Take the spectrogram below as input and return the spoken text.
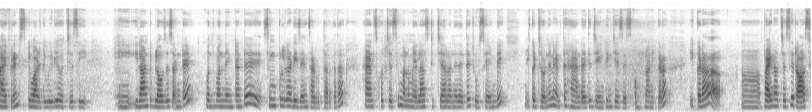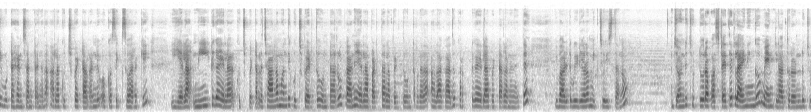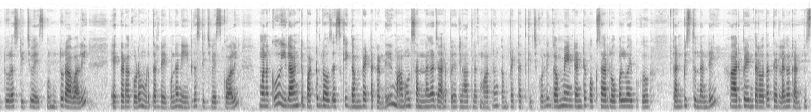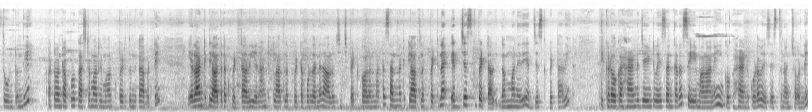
Hi friends ఇవాళ video వచ్చేసి ఇలాంటి బ్లౌజెస్ అంటే కొంతమంది ఏంటంటే సింపుల్గా డిజైన్స్ అడుగుతారు కదా. హ్యాండ్స్కి వచ్చేసి మనం ఎలా స్టిచ్ చేయాలనేది అయితే చూసేయండి. ఇక్కడ చూడండి నేనైతే హ్యాండ్ అయితే జెయింటింగ్ చేసేసుకుంటున్నాను ఇక్కడ. ఇక్కడ పైన వచ్చేసి రాసి బుట్ట హ్యాండ్స్ అంటాం కదా అలా కుచ్చిపెట్టాలండి ఒక సిక్స్ వరకు. ఎలా నీట్గా ఎలా కుచ్చిపెట్టాలి? చాలామంది కూర్చోపెడుతూ పెడుతూ ఉంటారు కానీ ఎలా పడితే అలా పెడుతూ ఉంటారు కదా. అలా కాదు కరెక్ట్గా ఎలా పెట్టాలనేది అయితే ఇవాళ వీడియోలో మీకు చూపిస్తాను. చూడండి చుట్టూరా ఫస్ట్ అయితే లైనింగ్ మెయిన్ క్లాత్ రెండు చుట్టూరా స్టిచ్ వేసుకుంటూ రావాలి. ఎక్కడా కూడా ముడతలు లేకుండా నీట్గా స్టిచ్ వేసుకోవాలి. మనకు ఇలాంటి పట్టు బ్లౌజెస్కి గమ్ పెట్టకండి. మామూలు సన్నగా జారిపోయే క్లాత్లకు మాత్రం గమ్ పెట్టి అతికించుకోండి. గమ్ ఏంటంటే ఒక్కొక్కసారి లోపల వైపుకు కనిపిస్తుందండి. ఆరిపోయిన తర్వాత తెల్లగా కనిపిస్తూ ఉంటుంది. అటువంటప్పుడు కస్టమర్ రిమార్క్ పెడుతుంది కాబట్టి ఎలాంటి క్లాత్లకు పెట్టాలి ఎలాంటి క్లాత్లకు పెట్టకూడదు అనేది ఆలోచించి పెట్టుకోవాలన్నమాట. సన్నటి క్లాత్లకు పెట్టిన ఎడ్జెస్కి పెట్టాలి. గమ్ అనేది ఎడ్జెస్కి పెట్టాలి. ఇక్కడ ఒక హ్యాండ్ జాయింట్ వేసాను కదా సేమ్ అలానే ఇంకొక హ్యాండ్ కూడా వేసేస్తున్నాను చూడండి.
